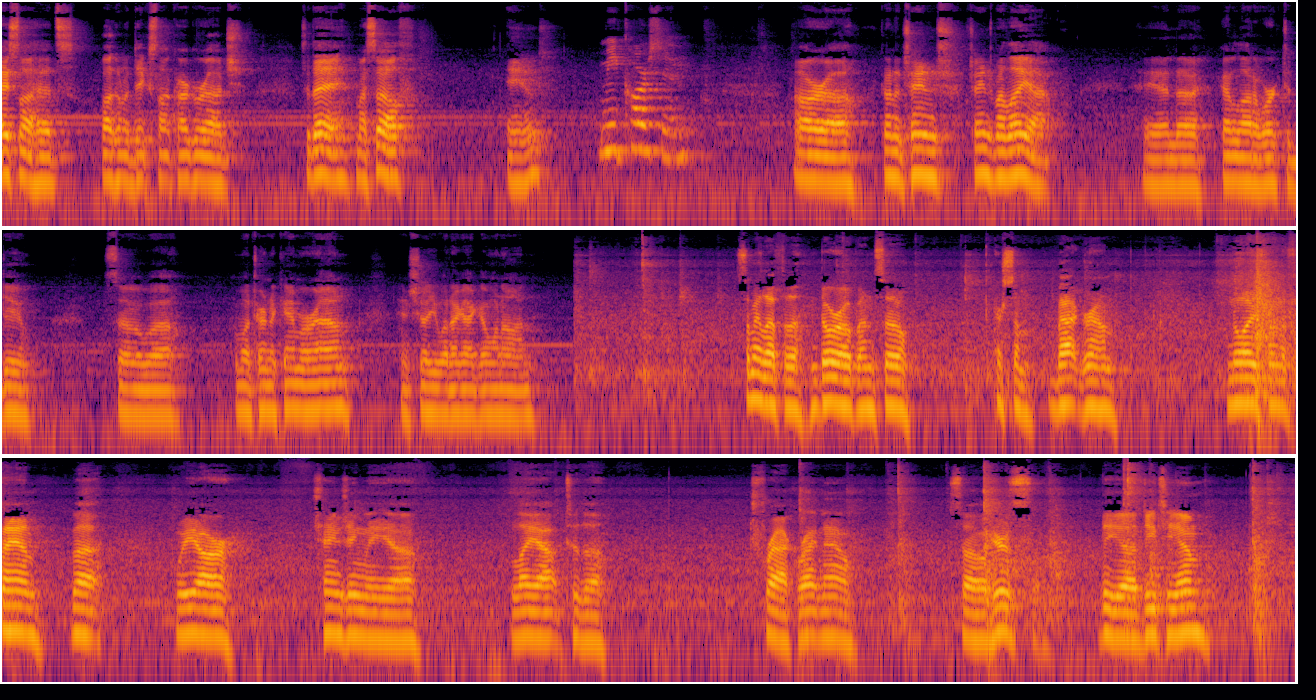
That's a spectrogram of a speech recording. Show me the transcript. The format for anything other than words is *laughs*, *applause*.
Hey Slotheads, welcome to Dick's Slot Car Garage. Today, myself and Me, Carson. are uh, going to change change my layout and uh, got a lot of work to do. So uh, I'm going to turn the camera around and show you what I got going on. Somebody left the door open, so there's some background noise from the fan, but we are changing the uh, layout to the track right now. So here's the uh, DTM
